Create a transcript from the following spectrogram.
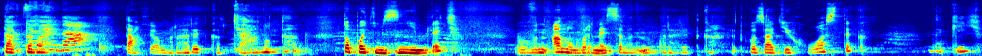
Так, давай. Так, все, Маргаритка втягнута. То потім знімлять. В- А ну, вернися, Маргаритка. Тако ззаді хвостик. Такий.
